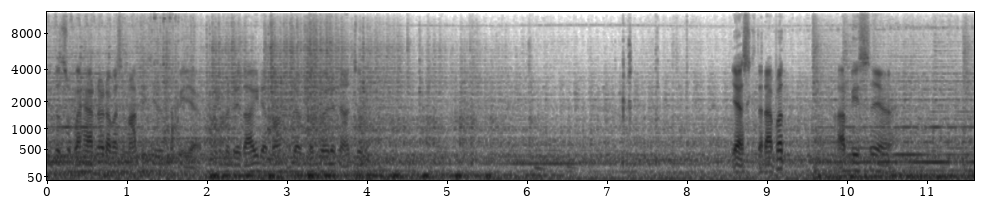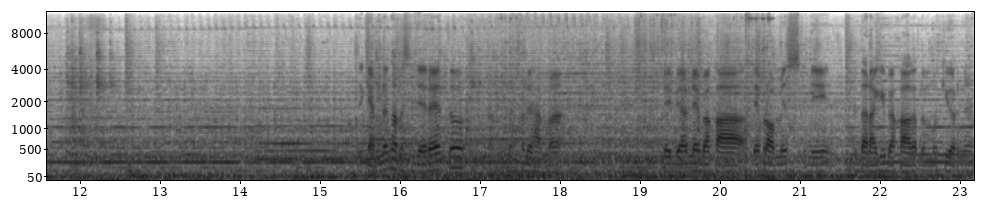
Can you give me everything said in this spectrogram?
Ditusuk lehernya udah pasti mati sih Tapi ya menderita lagi jatuh. Udah berdua udah hancur Yes kita dapat habisnya Camden sama si Jared itu udah sama dia bilang dia bakal dia promise ini bentar lagi bakal ketemu cure-nya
